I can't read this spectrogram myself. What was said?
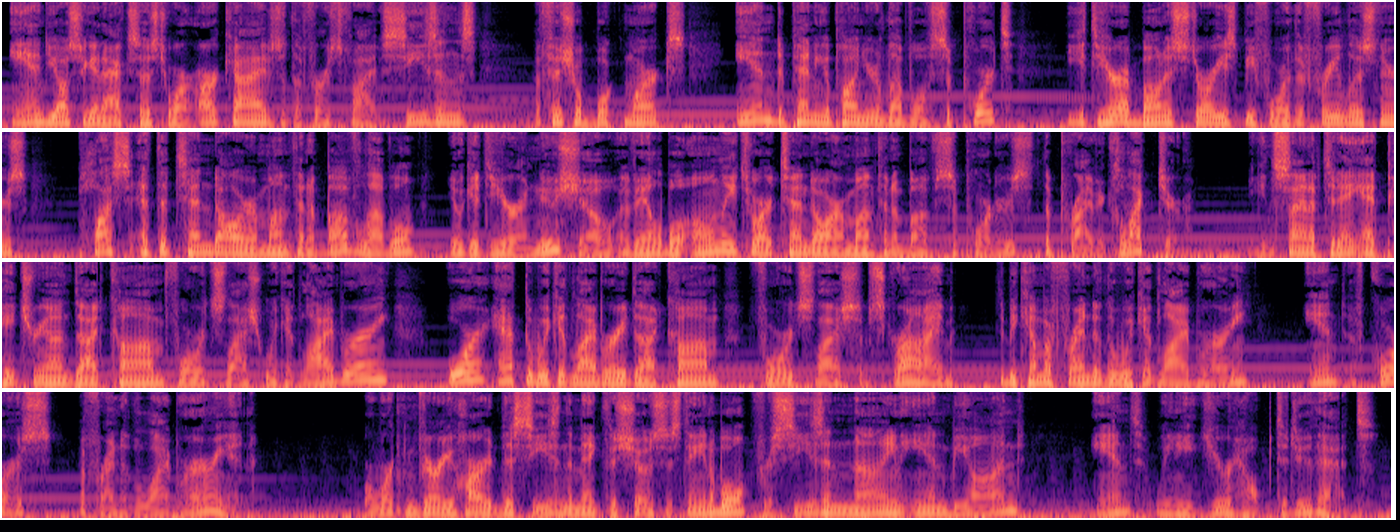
And you also get access to our archives of the first five seasons, official bookmarks, and depending upon your level of support, you get to hear our bonus stories before the free listeners. Plus, at the $10 a month and above level, you'll get to hear a new show available only to our $10 a month and above supporters, The Private Collector. You can sign up today at patreon.com forward slash wicked library or at thewickedlibrary.com forward slash subscribe to become a friend of the Wicked Library and, of course, a friend of the librarian. We're working very hard this season to make the show sustainable for season 9 and beyond, and we need your help to do that.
